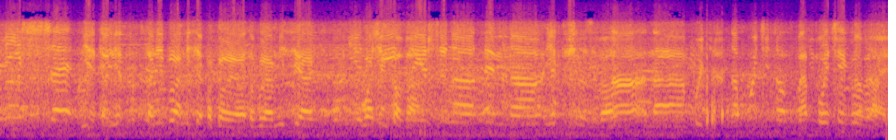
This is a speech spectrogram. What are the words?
bliższe? Nie, to nie, to nie była misja pokojowa, to była misja łazienkowa. jeszcze na tym, na, jak to się nazywa? Na, na płycie. Na płycie to... Na płycie głównej.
